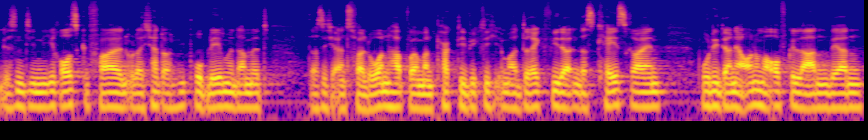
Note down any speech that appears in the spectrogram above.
mir sind die nie rausgefallen oder ich hatte auch nie Probleme damit, dass ich eins verloren habe, weil man packt die wirklich immer direkt wieder in das Case rein, wo die dann ja auch nochmal aufgeladen werden.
